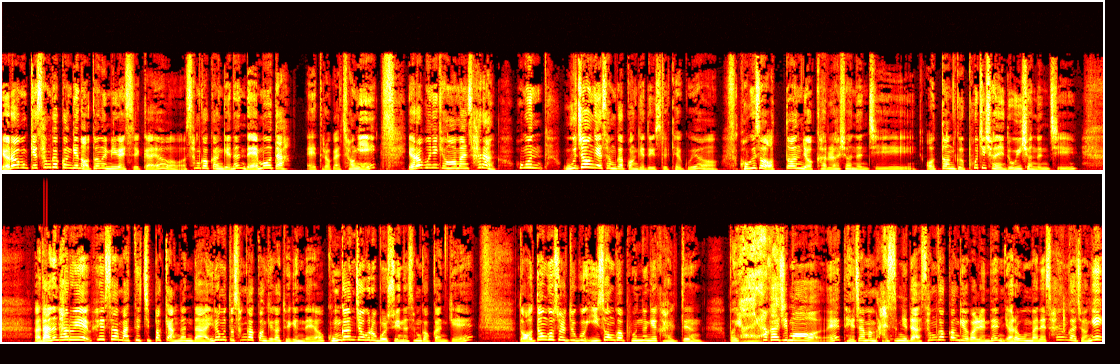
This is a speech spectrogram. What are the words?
여러분께 삼각관계는 어떤 의미가 있을까요? 삼각관계는 네모다. 에 들어갈 정의. 여러분이 경험한 사랑 혹은 우정의 삼각관계도 있을 테고요. 거기서 어떤 역할 을 하셨는지, 어떤 그 포지션에 놓이셨는지. 아, 나는 하루에 회사, 마트, 집 밖에 안 간다. 이러면 또 삼각관계가 되겠네요. 공간적으로 볼 수 있는 삼각관계. 또 어떤 것을 두고 이성과 본능의 갈등, 뭐 여러 가지 뭐, 예, 대자만 많습니다. 삼각관계에 관련된 여러분만의 사연 과정이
